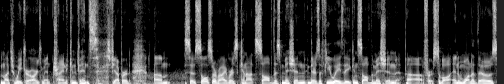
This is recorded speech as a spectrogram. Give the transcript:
much weaker argument trying to convince Shepard. Um, so sole survivors cannot solve this mission. There's a few ways that you can solve the mission. Uh, first of all, and one of those.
